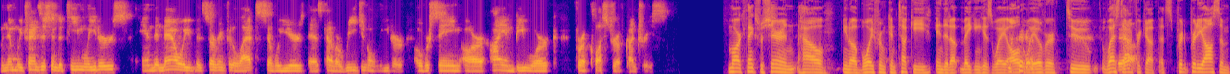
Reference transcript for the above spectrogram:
and then we transitioned to team leaders, and then now we've been serving for the last several years as kind of a regional leader, overseeing our IMB work for a cluster of countries. Mark, thanks for sharing how, you know, a boy from Kentucky ended up making his way all the way over to West yeah. Africa. That's pretty pretty awesome.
